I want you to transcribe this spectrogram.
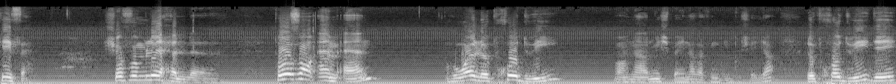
كيف شوفوا مليح posons mn هو le produit هنا مش باينه لكن نقول شيء le produit des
